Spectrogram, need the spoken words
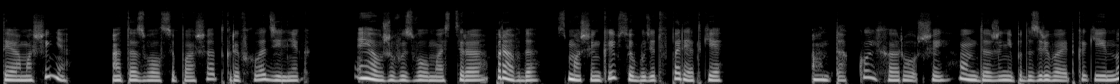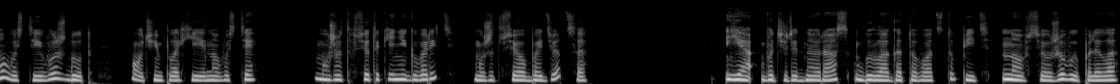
«Ты о машине?» — отозвался Паша, открыв холодильник. «Я уже вызвал мастера. Правда, с машинкой все будет в порядке». Он такой хороший. Он даже не подозревает, какие новости его ждут — очень плохие новости. Может, все-таки не говорить? Может, все обойдется? Я в очередной раз была готова отступить, но все же выпалила.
